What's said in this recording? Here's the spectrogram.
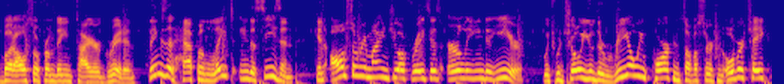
but also from the entire grid. And things that happen late in the season can also remind you of races early in the year, which would show you the real importance of a certain overtake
